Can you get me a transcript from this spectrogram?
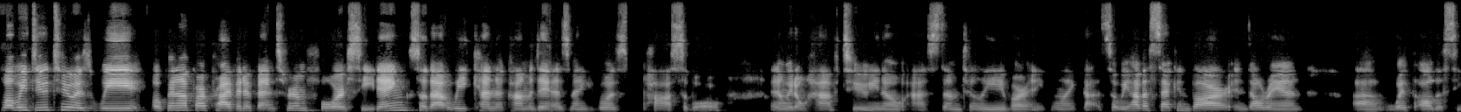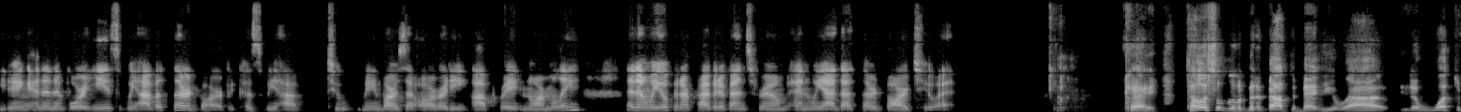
What we do too is we open up our private events room for seating so that we can accommodate as many people as possible. And we don't have to, you know, ask them to leave or anything like that. So we have a second bar in Delran uh, with all the seating. And then in Voorhees, we have a third bar because we have two main bars that already operate normally. And then we open our private events room and we add that third bar to it. Okay. Tell us a little bit about the menu. Uh, you know, what the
